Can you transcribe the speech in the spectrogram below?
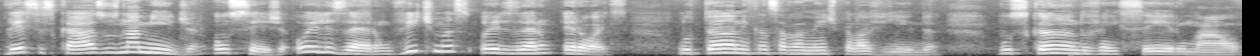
desses casos na mídia, ou seja, ou eles eram vítimas ou eles eram heróis, lutando incansavelmente pela vida, buscando vencer o mal.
